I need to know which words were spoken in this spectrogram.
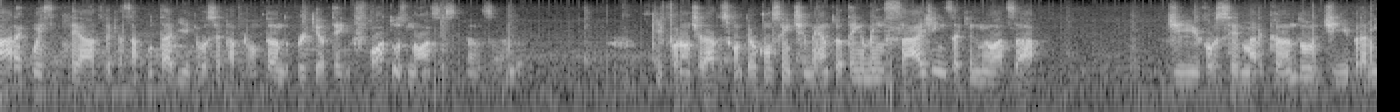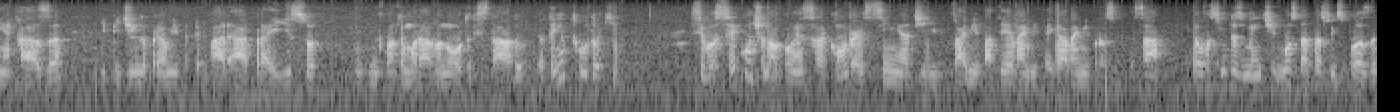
para com esse teatro, com essa putaria que você está aprontando, porque eu tenho fotos nossas transando, que foram tiradas com teu consentimento, eu tenho mensagens aqui no meu WhatsApp de você marcando de ir para minha casa e pedindo para eu me preparar para isso, enquanto eu morava no outro estado. Eu tenho tudo aqui. Se você continuar com essa conversinha de vai me bater, vai me pegar, vai me processar, eu vou simplesmente mostrar para sua esposa.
